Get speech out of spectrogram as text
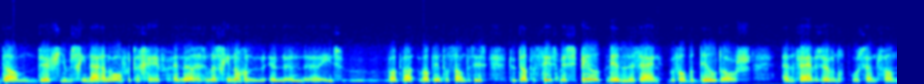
dan durf je je misschien daaraan over te geven. En er is misschien nog een, een, een, een iets wat, wat, wat interessant is, is natuurlijk dat er steeds meer speelmiddelen zijn. Bijvoorbeeld dildo's. En 75% van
